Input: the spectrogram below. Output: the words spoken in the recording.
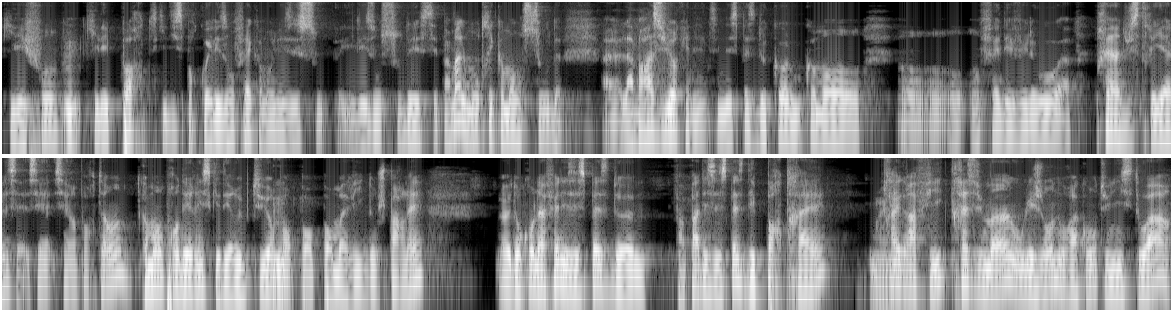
qui les font, Mm. qui les portent, qui disent pourquoi ils les ont fait, comment ils les, sou- ils les ont soudés, c'est pas mal. Montrer comment on soude euh, la brasure, qui est une, une espèce de colle, ou comment on, on- on- fait des vélos euh, pré-industriels, c'est- important. Comment on prend des risques et des ruptures Mm. pour, pour, pour Mavic dont je parlais. Euh, donc on a fait des espèces de, enfin pas des espèces, des portraits Très graphiques, très humains, où les gens nous racontent une histoire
